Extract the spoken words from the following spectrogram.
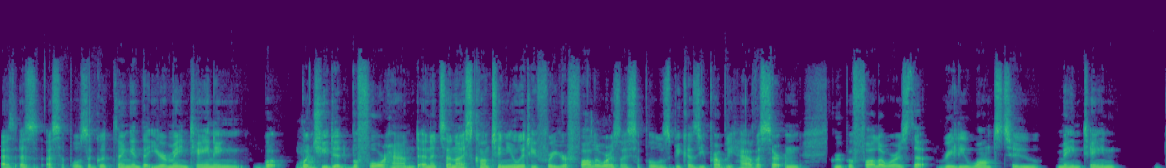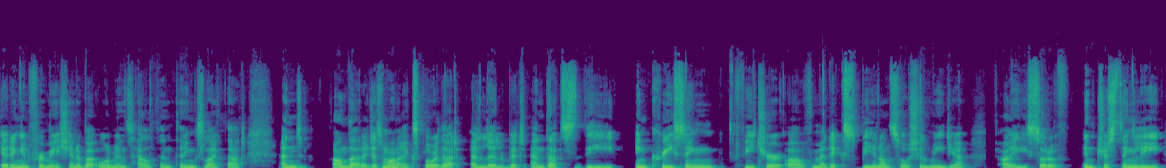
as, as I suppose a good thing in that you're maintaining what yeah. what you did beforehand, and it's a nice continuity for your followers, I suppose, because you probably have a certain group of followers that really want to maintain getting information about women's health and things like that. And on that, I just want to explore that a little bit, and that's the increasing feature of medics being on social media. I sort of interestingly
